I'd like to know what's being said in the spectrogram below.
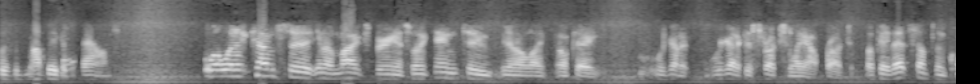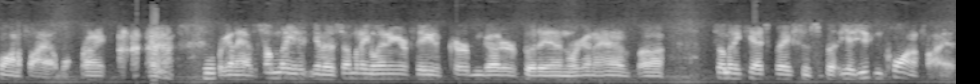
was my biggest challenge. Well, when it comes to you know my experience, when it came to you know like okay, we got a we got a construction layout project. Okay, that's something quantifiable, right? We're going to have so many you know so many linear feet of curb and gutter put in. We're going to have uh, so many catch basins, but you, know, you can quantify it.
